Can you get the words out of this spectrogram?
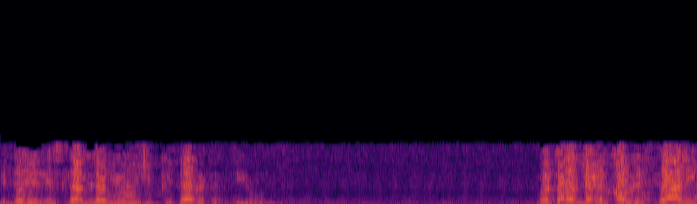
بدليل الإسلام لم يوجب كتابة الديون. ويترجح القول الثاني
